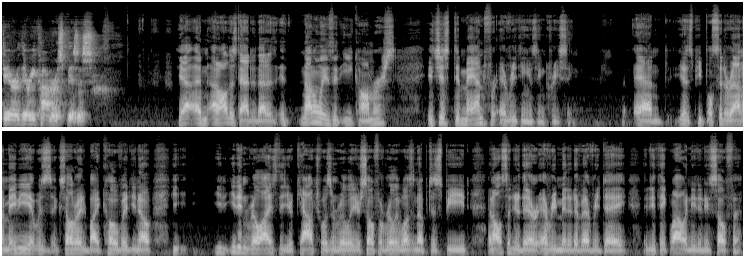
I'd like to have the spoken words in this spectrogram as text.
their, their e commerce business. Yeah, and, and I'll just add to that: it, not only is it e-commerce, it's just demand for everything is increasing. And as people sit around, and maybe it was accelerated by COVID, you know, you, you didn't realize that your couch wasn't really, your sofa really wasn't up to speed. And all of a sudden you're there every minute of every day. And you think, wow, I need a new sofa.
